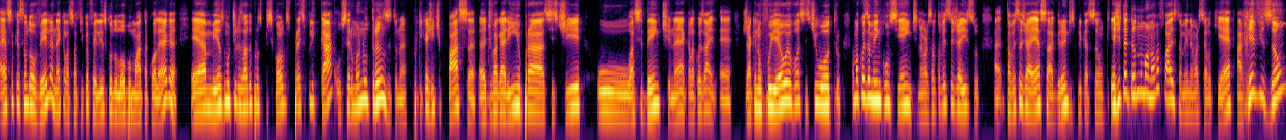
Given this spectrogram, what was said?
Essa questão da ovelha, né, que ela só fica feliz quando o lobo mata a colega, é a mesma utilizada pelos psicólogos para explicar o ser humano no trânsito, né? Por que, que a gente passa é, devagarinho para assistir o acidente, né? Aquela coisa, ah, é, já que não fui eu, eu vou assistir o outro. É uma coisa meio inconsciente, né, Marcelo? Talvez seja isso, talvez seja essa a grande explicação. E a gente está entrando numa nova fase também, né, Marcelo? Que é a revisão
